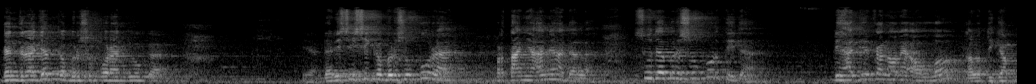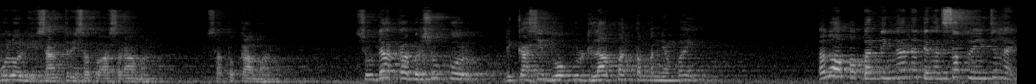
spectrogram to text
Dan derajat kebersyukuran juga. Ya, dari sisi kebersyukuran, pertanyaannya adalah, sudah bersyukur tidak? Dihadirkan oleh Allah, kalau 30 nih santri satu asrama, satu kamar. Sudahkah bersyukur dikasih 28 teman yang baik? Lalu apa bandingannya dengan satu yang jelek?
